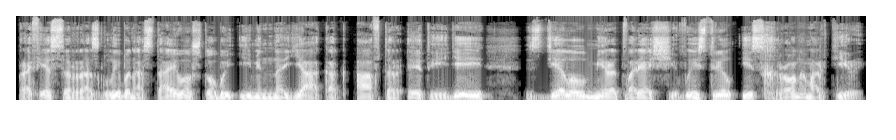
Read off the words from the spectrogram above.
Профессор Разглыба настаивал, чтобы именно я, как автор этой идеи, сделал миротворящий выстрел из хрономортиры.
